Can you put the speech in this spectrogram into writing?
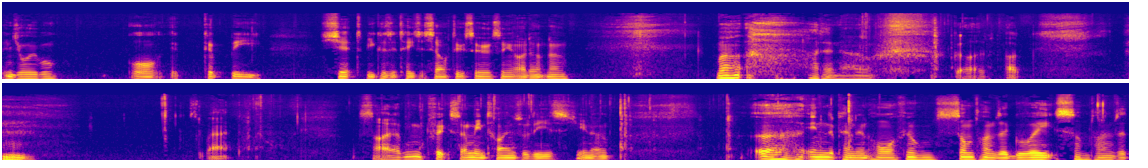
enjoyable. Or it could be shit because it takes itself too seriously. I don't know. But I don't know. God. I, hmm. What's that? Side. I've been tricked so many times with these, you know, uh, independent horror films. Sometimes they're great. Sometimes they're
